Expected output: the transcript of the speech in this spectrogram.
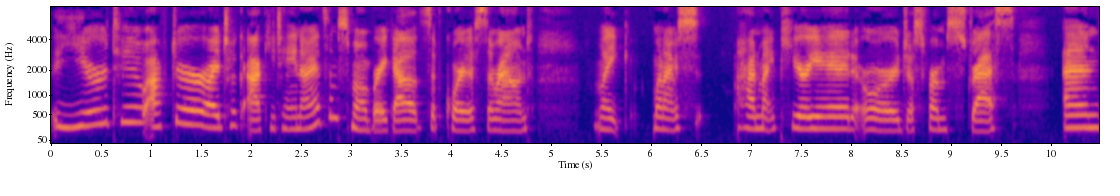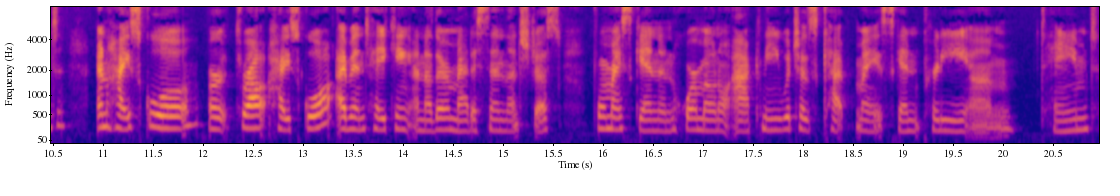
a year or two after I took Accutane. I had some small breakouts, of course, around like when I was had my period or just from stress. And in high school or throughout high school, I've been taking another medicine that's just for my skin and hormonal acne, which has kept my skin pretty um, tamed,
